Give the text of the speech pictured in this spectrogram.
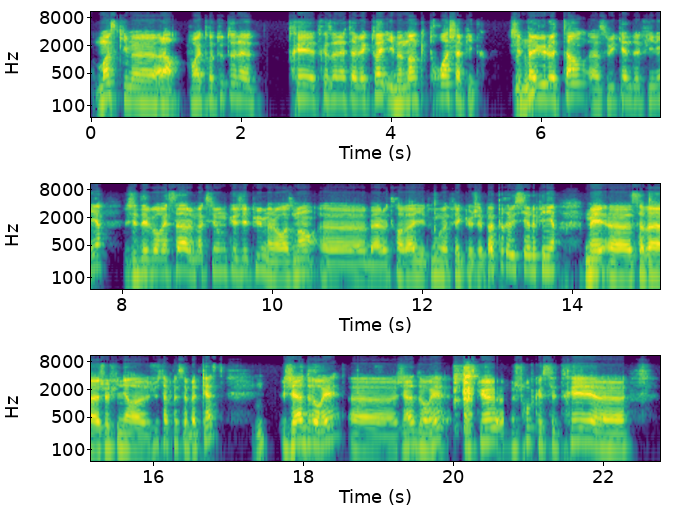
moi ce qui me alors pour être tout honnête, très très honnête avec toi, il me manque trois chapitres. J'ai Mhm. pas eu le temps euh, ce week-end de finir. J'ai dévoré ça le maximum que j'ai pu. Malheureusement, euh, bah, le travail et tout m'a fait que j'ai pas pu réussir à le finir. Mais euh, ça va, je vais le finir juste après ce podcast. Mhm. J'ai adoré, euh, j'ai adoré parce que je trouve que c'est très euh,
